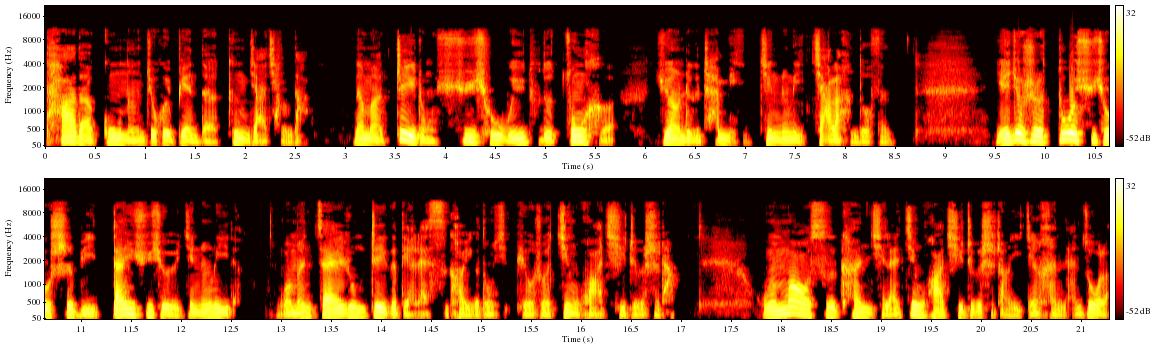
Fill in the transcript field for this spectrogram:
它的功能就会变得更加强大。那么这种需求维度的综合，就让这个产品竞争力加了很多分。也就是多需求是比单需求有竞争力的。我们再用这个点来思考一个东西，比如说净化器这个市场。我们貌似看起来净化器这个市场已经很难做了，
